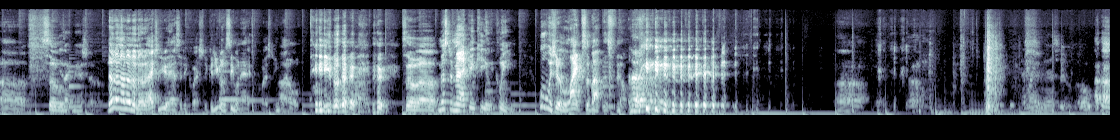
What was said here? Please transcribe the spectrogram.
Uh, so He's like, man, shut up. No, no, no, no, no, no, no. Actually, you answered the question because you're gonna see when I ask the question. You're like, oh. so, uh, Mr. Mack and Keen Clean, what was your likes about this film? Oh. I thought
